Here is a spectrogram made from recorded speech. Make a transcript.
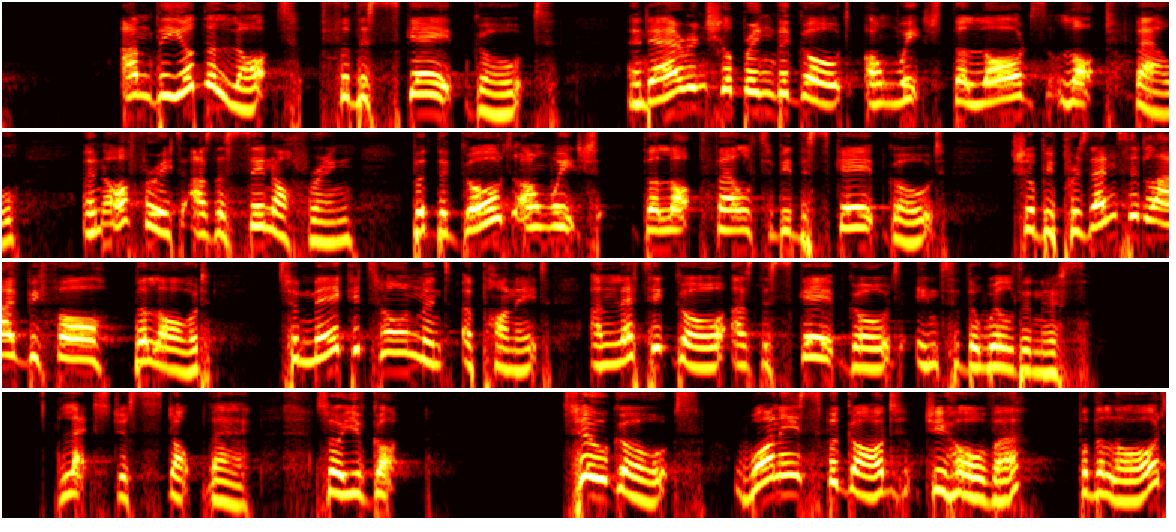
and the other lot for the scapegoat. And Aaron shall bring the goat on which the Lord's lot fell and offer it as a sin offering, but the goat on which the lot fell to be the scapegoat, shall be presented live before the Lord to make atonement upon it and let it go as the scapegoat into the wilderness. Let's just stop there. So you've got two goats. One is for God, Jehovah, for the Lord,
